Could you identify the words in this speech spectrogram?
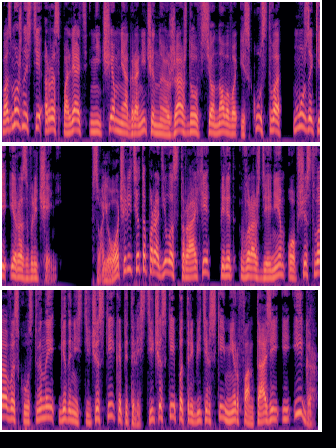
возможности распалять ничем не ограниченную жажду все нового искусства, музыки и развлечений. В свою очередь это породило страхи перед вырождением общества в искусственный, гедонистический, капиталистический, потребительский мир фантазий и игр.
